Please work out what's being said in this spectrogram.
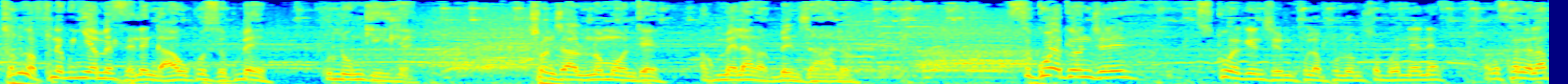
theni uzawufuneka unyamezele ngawe ukuze kube kulungile tsho njalo nomonde akumelanga kube njalo sikuwe ke nje sikuwe ke nje mphulaphula omhlobo wenene akasikhangela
